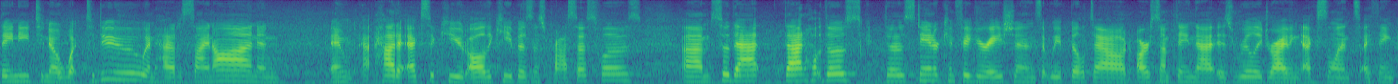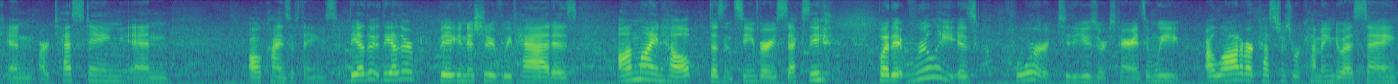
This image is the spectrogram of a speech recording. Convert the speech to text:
they need to know what to do and how to sign on and, and how to execute all the key business process flows, um, so that, that those, those standard configurations that we've built out are something that is really driving excellence, I think, in our testing and all kinds of things. The other, the other big initiative we've had is online help doesn't seem very sexy, but it really is core to the user experience. And we, a lot of our customers were coming to us saying,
